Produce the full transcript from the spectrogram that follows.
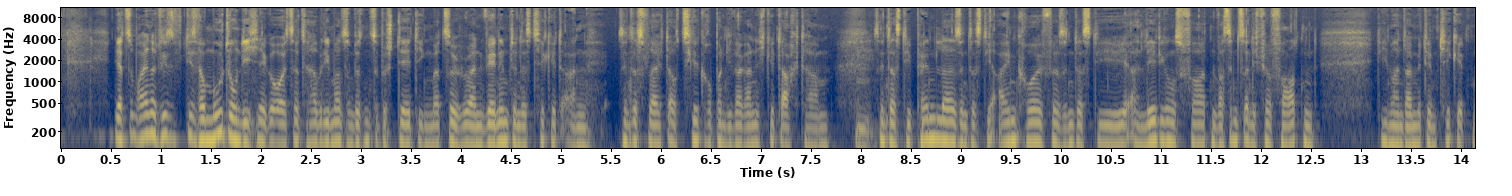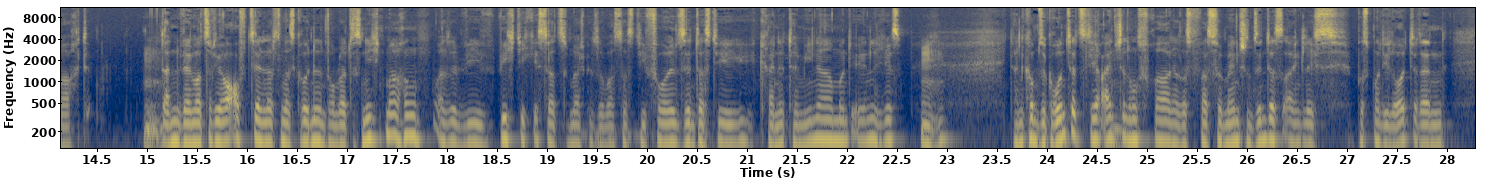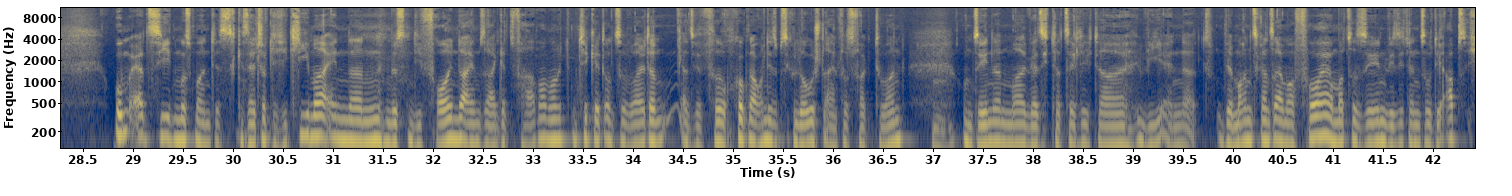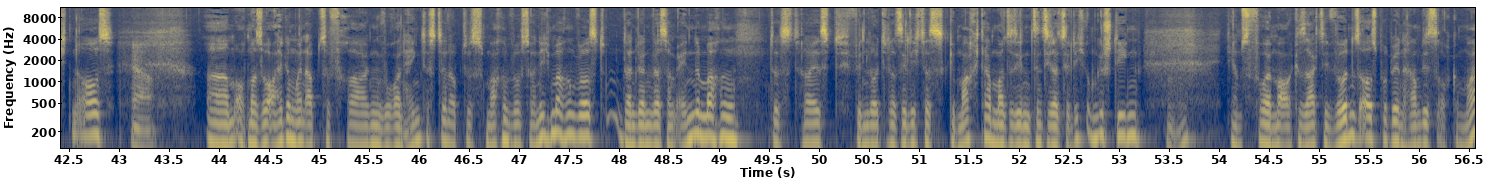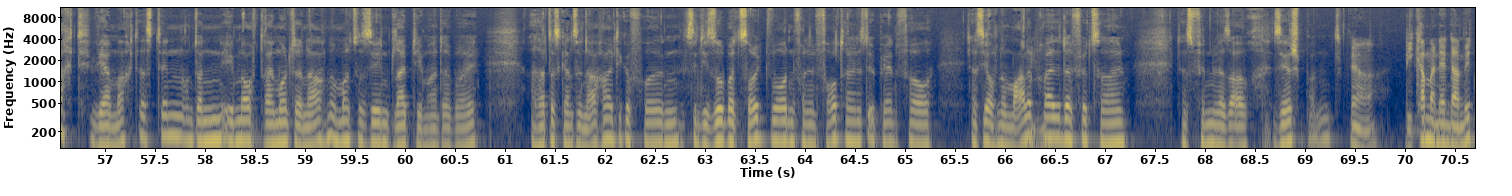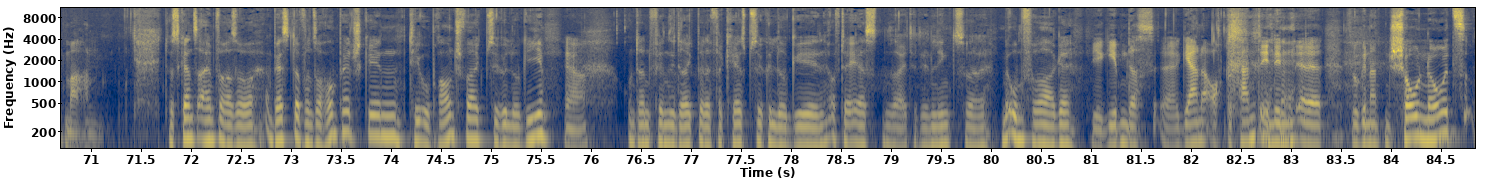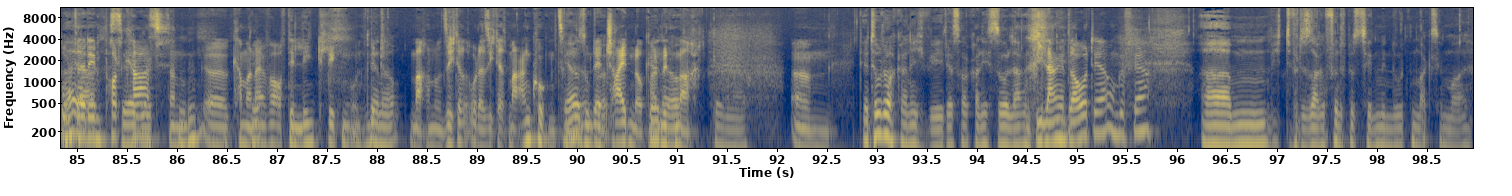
Ja, zum einen diese, diese Vermutung, die ich hier geäußert habe, die mal so ein bisschen zu bestätigen, mal zu hören, wer nimmt denn das Ticket an? Sind das vielleicht auch Zielgruppen, die wir gar nicht gedacht haben? Hm. Sind das die Pendler? Sind das die Einkäufe? Sind das die Erledigungsfahrten? Was sind es eigentlich für Fahrten, die man da mit dem Ticket macht? Mhm. Dann werden wir uns natürlich auch aufzählen lassen, was Gründe sind, warum Leute das nicht machen. Also wie wichtig ist da zum Beispiel sowas, dass die voll sind, dass die keine Termine haben und ähnliches. Mhm. Dann kommen so grundsätzliche Einstellungsfragen. Also was, für Menschen sind das eigentlich? Muss man die Leute dann umerziehen, muss man das gesellschaftliche Klima ändern, müssen die Freunde einem sagen, jetzt fahren wir mal mit dem Ticket und so weiter. Also wir gucken auch in diese psychologischen Einflussfaktoren mhm. und sehen dann mal, wer sich tatsächlich da wie ändert. Wir machen es ganz einmal vorher, um mal zu sehen, wie sieht denn so die Absichten aus. Ja. Ähm, auch mal so allgemein abzufragen, woran hängt es denn, ob du es machen wirst oder nicht machen wirst. Dann werden wir es am Ende machen. Das heißt, wenn Leute tatsächlich das gemacht haben, also sind sie tatsächlich umgestiegen. Mhm. Die haben es vorher mal auch gesagt, sie würden es ausprobieren, haben sie es auch gemacht. Wer macht das denn? Und dann eben auch drei Monate danach nochmal zu sehen, bleibt jemand dabei. Also hat das Ganze nachhaltige Folgen. Sind die so überzeugt worden von den Vorteilen des ÖPNV, dass sie auch normale mhm. Preise dafür zahlen? Das finden wir also auch sehr spannend. Ja. Wie kann man denn da mitmachen? Das ist ganz einfach. Also am besten auf unsere Homepage gehen, TU Braunschweig, Psychologie. Ja. Und dann finden Sie direkt bei der Verkehrspsychologie auf der ersten Seite den Link zur Umfrage. Wir geben das äh, gerne auch bekannt in den äh, sogenannten Show Notes unter ah, ja, dem Podcast. Dann mhm. äh, kann man ja. einfach auf den Link klicken und genau. mitmachen und sich das oder sich das mal angucken zumindest ja, und entscheiden, ob genau. man mitmacht. Genau. Ähm, der tut auch gar nicht weh, der ist auch gar nicht so lang. Wie lange dauert der ungefähr? Ähm, ich würde sagen fünf bis zehn Minuten maximal.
